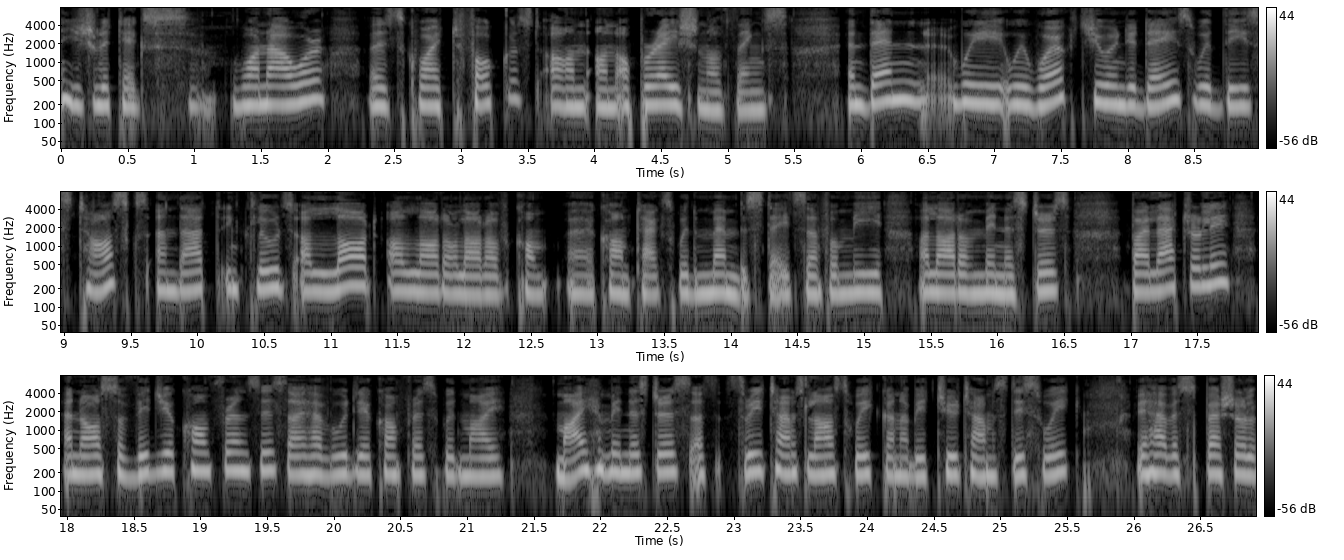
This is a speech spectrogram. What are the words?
usually takes one hour. It's quite focused on, on operational things. And then we, we work during the days with these tasks and that includes a lot, a lot, a lot of com, uh, contacts with member states. And for me, a lot of ministers bilaterally and also video conferences. I have video conference with my, my ministers uh, three times last week, gonna be two times this week. We have a special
